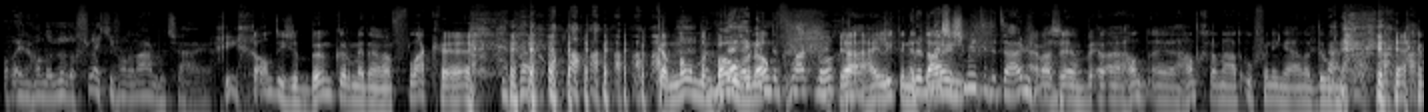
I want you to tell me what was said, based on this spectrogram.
of een of ander lullig fletje van een armoedzaaier. Gigantische bunker met een vlak eh, kanon erbovenop. vlak nog. Ja, hij liep in de een tuin. in de tuin. Hij was eh, hand, handgranaatoefeningen aan het doen. hij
